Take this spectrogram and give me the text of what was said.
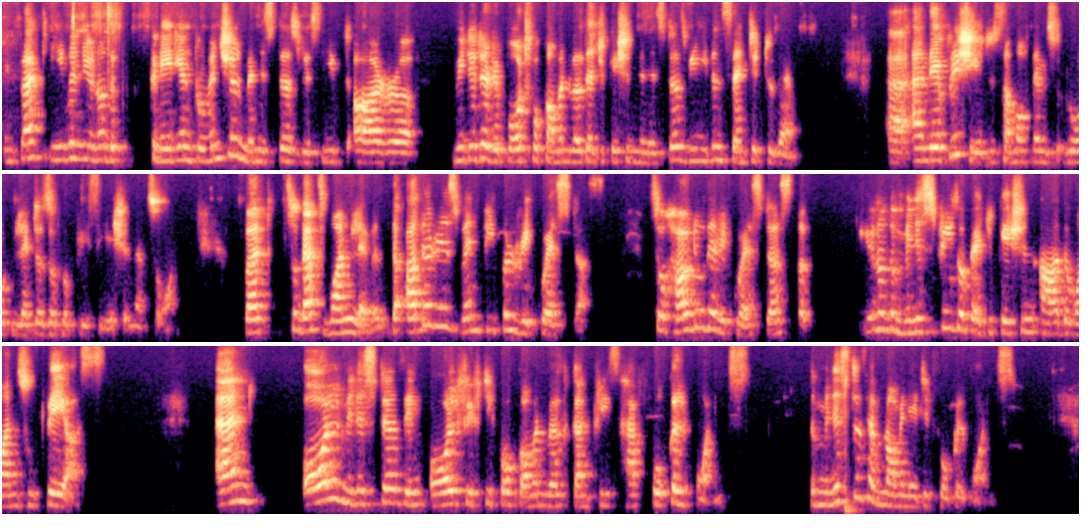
In fact, even, you know, the Canadian provincial ministers received our, uh, we did a report for Commonwealth education ministers. We even sent it to them. Uh, and they appreciated, some of them wrote letters of appreciation and so on. But so that's one level. The other is when people request us. So how do they request us? You know, the ministries of education are the ones who pay us. And all ministers in all 54 Commonwealth countries have focal points. The ministers have nominated focal points.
